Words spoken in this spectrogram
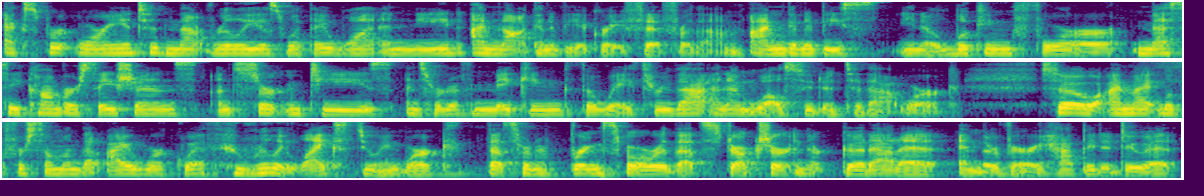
expert oriented, and that really is what they want and need, I'm not going to be a great fit for them. I'm going to be, you know, looking for messy conversations, uncertainties, and sort of making the way through that. And I'm well suited to that work. So I might look for someone that I work with who really likes doing work that sort of brings forward that structure and they're good at it and they're very happy to do it.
